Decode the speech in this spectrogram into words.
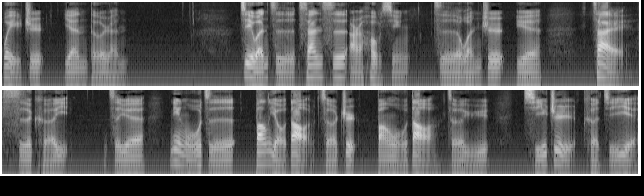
未之。焉得人？季文子三思而后行。子闻之曰：“在思可矣。”子曰：“宁无子。邦有道则治，邦无道则愚。其志可及也，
